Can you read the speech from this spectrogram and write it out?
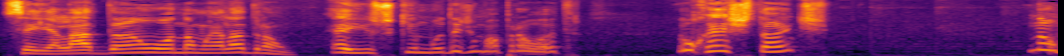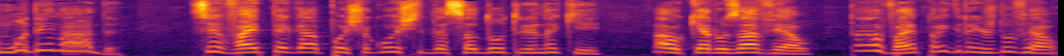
se ele é ladrão ou não é ladrão. É isso que muda de uma para outra. O restante não muda em nada. Você vai pegar, poxa, gostei dessa doutrina aqui. Ah, eu quero usar véu. Tá, vai para a igreja do véu.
